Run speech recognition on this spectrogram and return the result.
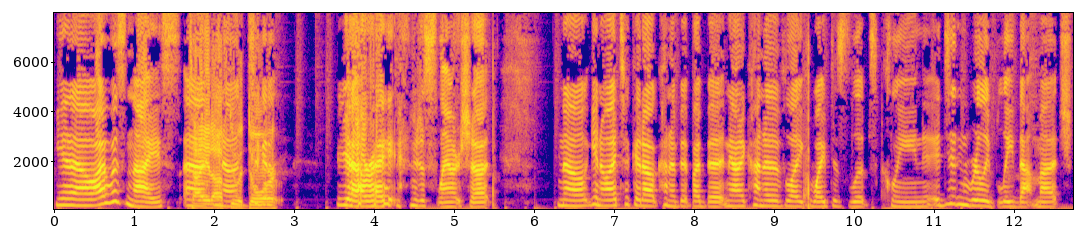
you know i was nice Uh, tie it off know, to a took it- door? Yeah, right. Just slam it shut. No, you know, I took it out kind of bit by bit. Now I kind of like wiped his lips clean. It didn't really bleed that much.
